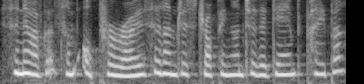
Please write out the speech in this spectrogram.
So now I've got some opera rose that I'm just dropping onto the damp paper.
